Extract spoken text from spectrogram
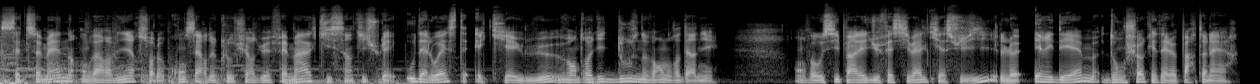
Cette semaine, on va revenir sur le concert de clôture du FMA qui s'intitulait Oud l'Ouest et qui a eu lieu vendredi 12 novembre dernier. On va aussi parler du festival qui a suivi, le RIDM, dont Choc était le partenaire.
